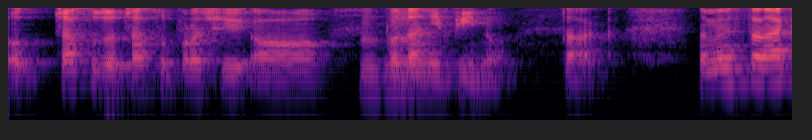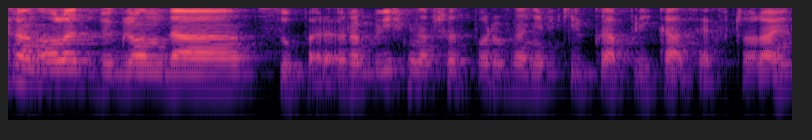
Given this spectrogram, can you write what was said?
od czasu do czasu prosi o Mhm. podanie PIN-u. Tak. No więc ten ekran OLED wygląda super. Robiliśmy na przykład porównanie w kilku aplikacjach wczoraj,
